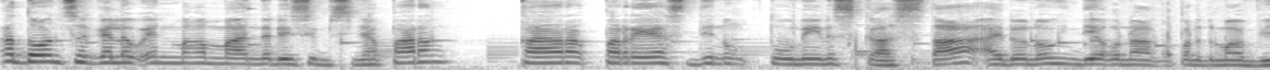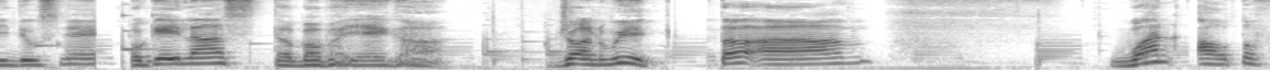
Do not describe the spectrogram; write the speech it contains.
Doon sa galaw and mga mannerisms niya, parang kara parehas din ng tunay na skasta. I don't know, hindi ako nakakapanood ng mga videos niya. Okay, last, The Babayega. John Wick. Ito, um, 1 out of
